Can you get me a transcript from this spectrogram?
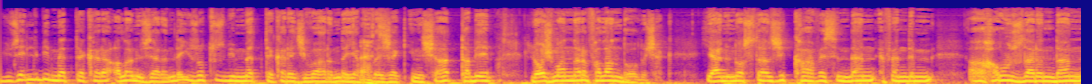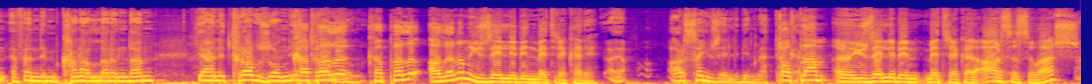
150 bin metrekare alan üzerinde 130 bin metrekare civarında yapılacak inşaat. Tabi lojmanları falan da olacak. Yani nostaljik kahvesinden efendim havuzlarından efendim kanallarından yani Trabzonlu Kapalı kapalı alanı mı 150 bin metrekare? Arsa 150 bin metrekare. Toplam e, 150 bin metrekare arsası var.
